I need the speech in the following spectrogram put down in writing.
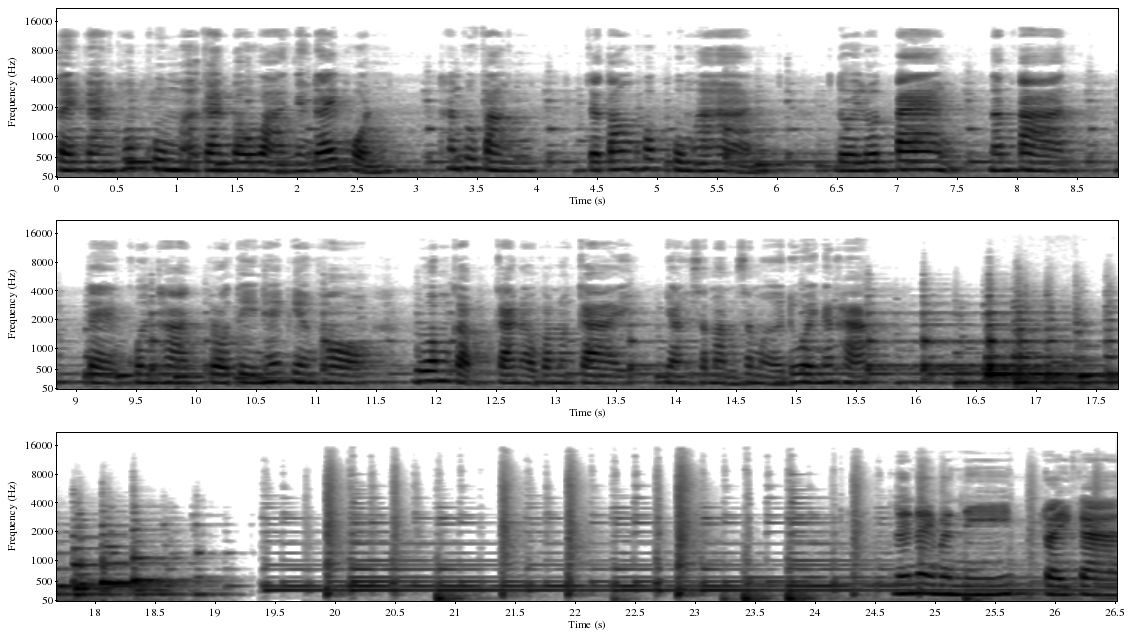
แต่การควบคุมอาการเบาหวานยังได้ผล ท่านผู้ฟังจะต้องควบคุมอาหาร โดยลดแป้ง น้ำตาล แต่ควรทานโปรตีนให้เพียงพอ ร่วมกับการออกกำลังกายอย่างสม่ำเสมอด้วยนะคะ และในวันนี้ รายการ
